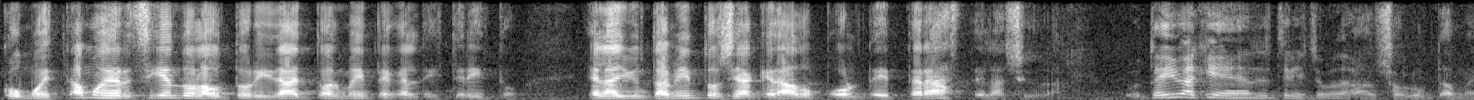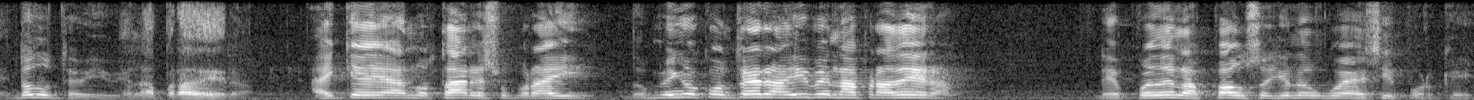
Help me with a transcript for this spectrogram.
como estamos ejerciendo la autoridad actualmente en el distrito, el ayuntamiento se ha quedado por detrás de la ciudad. Usted vive aquí en el distrito, ¿verdad? Absolutamente. ¿Dónde usted vive? En la pradera. Hay que anotar eso por ahí. Domingo Contreras vive en la pradera. Después de la pausa yo les voy a decir por qué.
